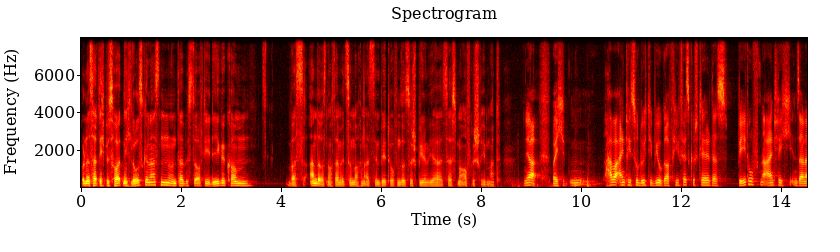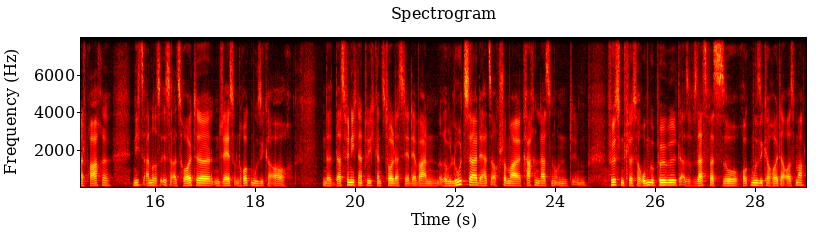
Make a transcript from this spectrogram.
Und das hat dich bis heute nicht losgelassen und da bist du auf die Idee gekommen, was anderes noch damit zu machen, als den Beethoven so zu spielen, wie er es selbst mal aufgeschrieben hat. Ja, weil ich habe eigentlich so durch die Biografie festgestellt, dass Beethoven eigentlich in seiner Sprache nichts anderes ist als heute ein Jazz- und Rockmusiker auch. Und das finde ich natürlich ganz toll, dass der, der war ein Revoluzer, der hat es auch schon mal krachen lassen und im Fürstenschlösser rumgepöbelt, also das, was so Rockmusiker heute ausmacht.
